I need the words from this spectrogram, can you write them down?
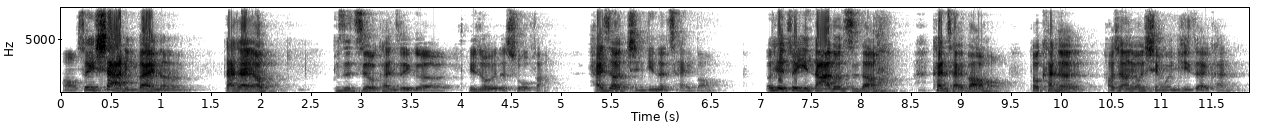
哦，所以下礼拜呢，大家也要不是只有看这个联准会的说法，还是要紧盯着财报。而且最近大家都知道，看财报哈，都看的好像用显微镜在看，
